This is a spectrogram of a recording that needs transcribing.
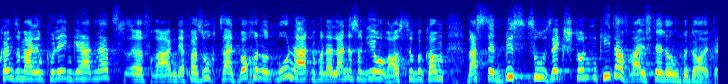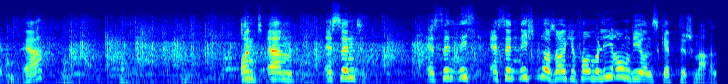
können Sie einmal den Kollegen Gerhard Merz äh, fragen. Der versucht seit Wochen und Monaten von der Landesregierung herauszubekommen, was denn bis zu sechs Stunden Kita-Freistellung bedeutet. Ja? Und, ähm, es sind es sind, nicht, nur solche Formulierungen, die uns skeptisch machen.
